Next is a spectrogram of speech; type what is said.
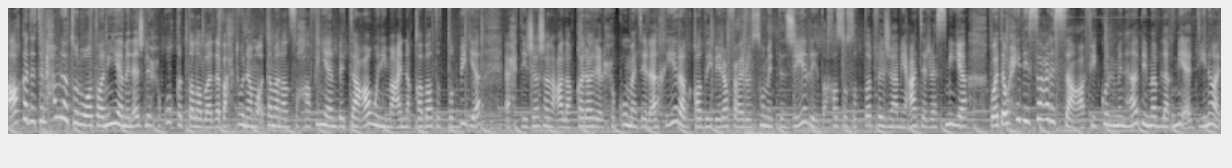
عقدت الحملة الوطنية من أجل حقوق الطلبة. ذبحتون مؤتمرا صحفيا بالتعاون مع النقابات الطبية احتجاجا على قرار الحكومة الأخير القاضي برفع رسوم التسجيل لتخصص الطب في الجامعات الرسمية وتوحيد سعر الساعة في كل منها بمبلغ 100 دينار.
